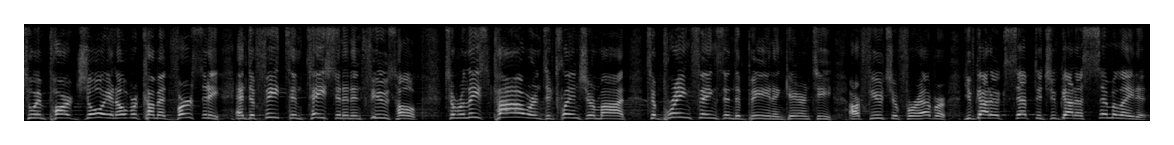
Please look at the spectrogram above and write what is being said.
to impart joy and overcome adversity and defeat temptation and infuse hope, to release power and to cleanse your mind, to bring things into being and guarantee our future forever. You've got to accept it, you've got to assimilate it.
